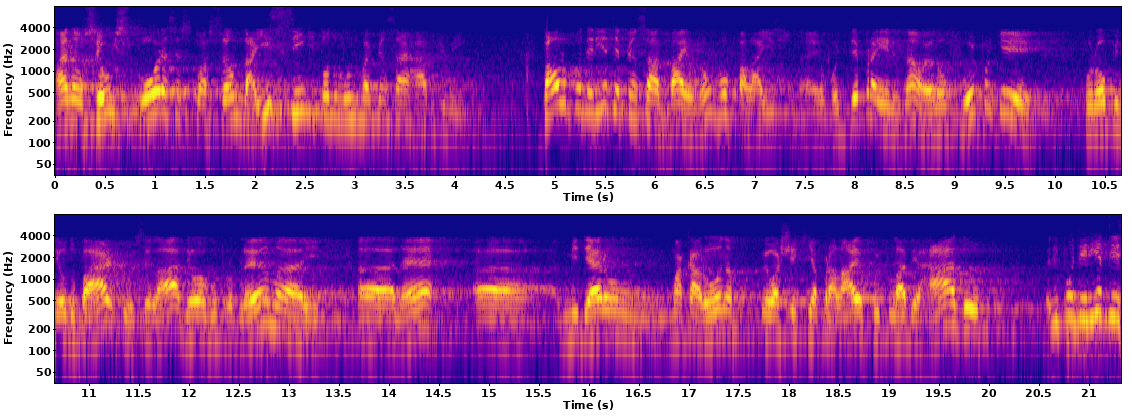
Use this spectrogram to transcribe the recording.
Ah, não, se eu expor essa situação, daí sim que todo mundo vai pensar errado de mim. Paulo poderia ter pensado, bah, eu não vou falar isso, né? Eu vou dizer para eles, não, eu não fui porque furou o pneu do barco, sei lá, deu algum problema e, ah, né? Ah, me deram uma carona, eu achei que ia para lá, eu fui para o lado errado. Ele poderia ter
